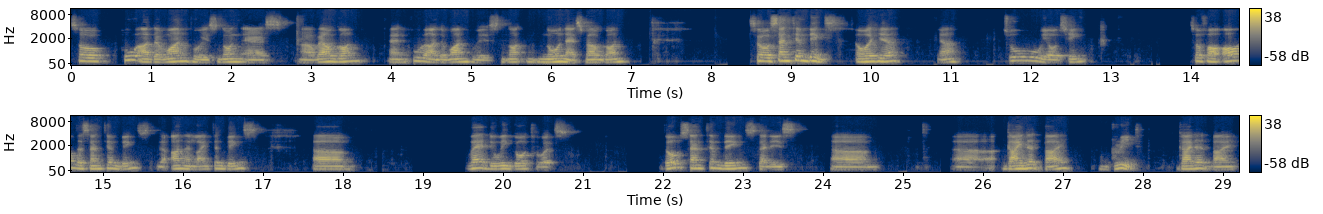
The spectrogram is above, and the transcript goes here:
So who are the one who is known as well gone and who are the one who is not known as well gone? So sentient beings over here, yeah, 诸有情. So for all the sentient beings, the unenlightened beings, um, where do we go towards? Those sentient beings that is um, uh, guided by greed, guided by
